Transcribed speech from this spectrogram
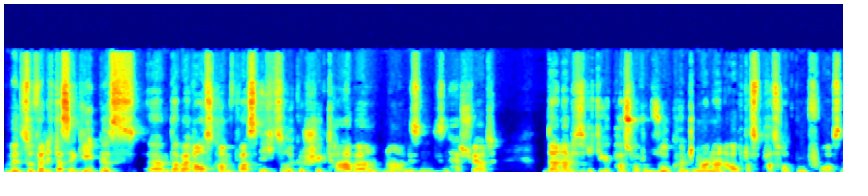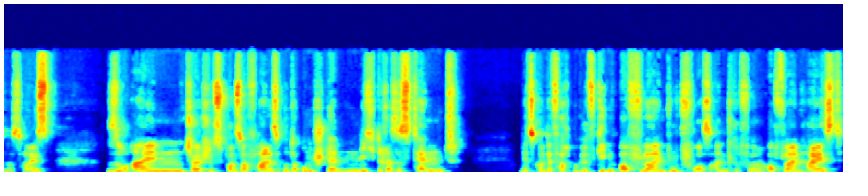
und wenn zufällig das Ergebnis ähm, dabei rauskommt, was ich zurückgeschickt habe, ne, diesen, diesen Hash-Wert, dann habe ich das richtige Passwort. Und so könnte man dann auch das Passwort brute. Das heißt, so ein Challenge Response Verfahren ist unter Umständen nicht resistent. Und jetzt kommt der Fachbegriff gegen Offline Brute Angriffe. Offline heißt,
